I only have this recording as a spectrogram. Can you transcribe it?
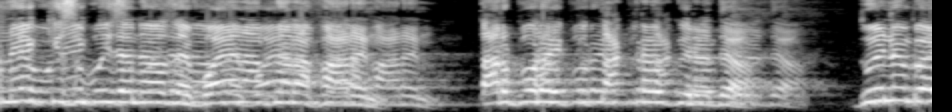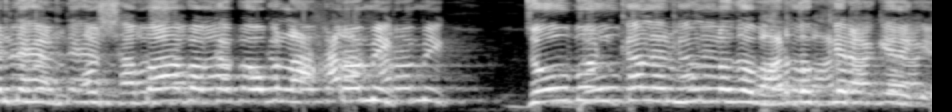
অনেক কিছু বুঝে নেওয়া যায়। বয়ান আপনারা পারেন। তারপরে একটু তাকরার করে দেওয়া। দুই নম্বর দেখেন ও শাবাবাকা কবলা হারামিক। যৌবন কালের মূল্য তো বার্ধক্যের আগে আগে।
